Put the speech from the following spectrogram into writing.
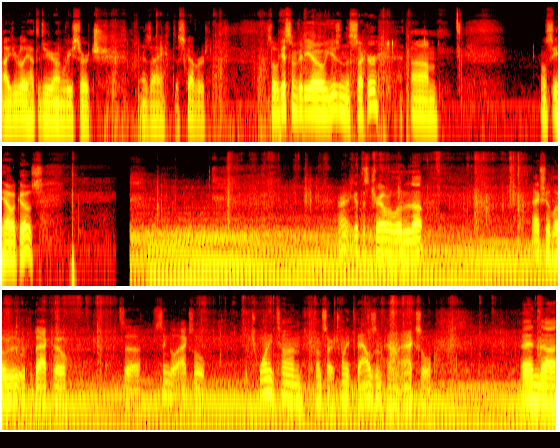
uh, you really have to do your own research, as I discovered. So we'll get some video using the sucker. Um, we'll see how it goes. All right, get this trailer loaded up. I actually loaded it with the backhoe. It's a single axle, it's a 20 ton, I'm sorry, 20,000 pound axle. And, uh,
